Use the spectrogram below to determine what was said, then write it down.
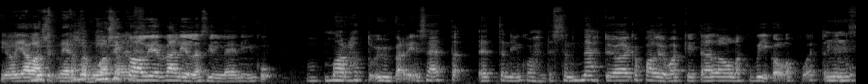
Joo, jalat musi- verta mu- vuotaa. musikaalien välillä silleen niinku marhattu ympäriinsä, että, että niinku onhan tässä nyt nähty jo aika paljon, vaikka ei täällä olla kuin viikonloppu. Että Mm. niinku,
